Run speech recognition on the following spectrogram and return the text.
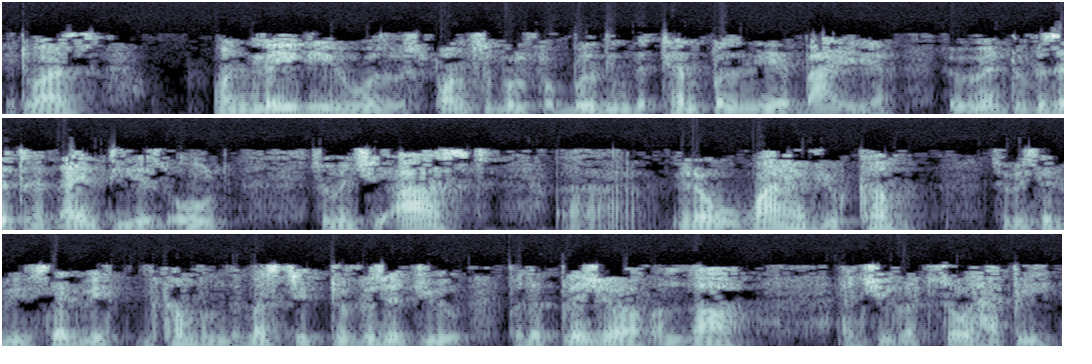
It was one lady who was responsible for building the temple nearby here. So we went to visit her, 90 years old. So when she asked, uh, you know, why have you come? So we said, we said, we come from the masjid to visit you for the pleasure of Allah. And she got so happy.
